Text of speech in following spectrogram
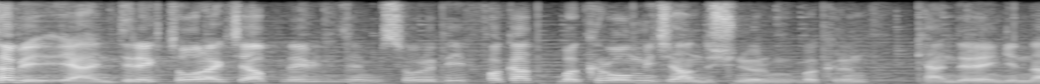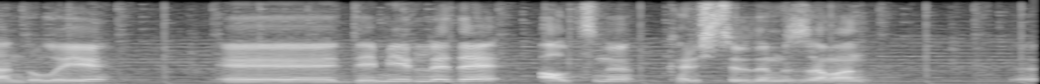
Tabii yani direkt olarak cevaplayabileceğim bir soru değil. Fakat bakır olmayacağını düşünüyorum bakırın kendi renginden dolayı. Ee, demirle de altını karıştırdığımız zaman ee,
